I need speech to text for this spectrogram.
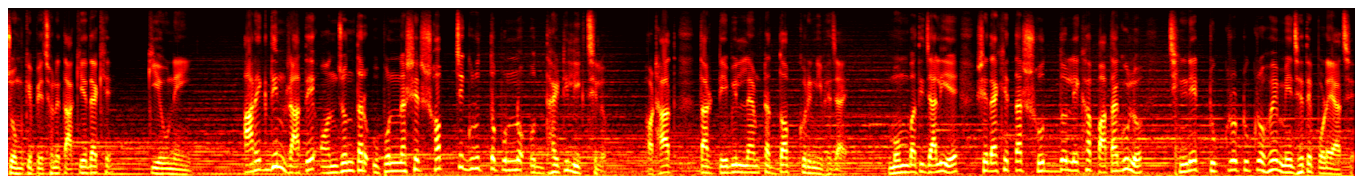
চমকে পেছনে তাকিয়ে দেখে কেউ নেই। আরেকদিন রাতে অঞ্জন তার উপন্যাসের সবচেয়ে গুরুত্বপূর্ণ অধ্যায়টি লিখছিল। হঠাৎ তার টেবিল ল্যাম্পটা দপ করে নিভে যায়। মোমবাতি জ্বালিয়ে সে দেখে তার সদ্য লেখা পাতাগুলো ছিঁড়ে টুকরো টুকরো হয়ে মেঝেতে পড়ে আছে।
